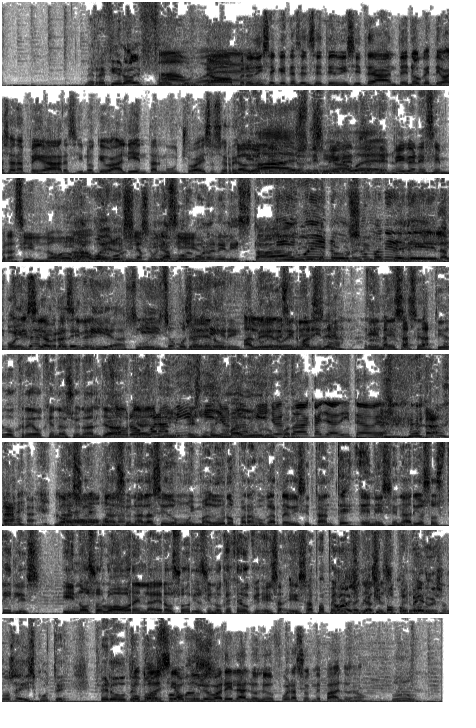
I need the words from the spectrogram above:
Me refiero al fútbol. No, pero dice que te hacen sentir visitante, no que te vayan a pegar, sino que alientan mucho. A eso se No, refiere. donde, Ah, eso donde sí, pegan, ah, donde pegan es en Brasil, ¿no? Y la, Ah, bueno, pólvora- y la sí, la policía. pólvora en el estadio. Y la bueno, son maneras de La policía brasileña. alegría. Sí, somos Pero, alegres. ¿Algo decir, en, ese, Marina? en ese sentido creo que Nacional ya, Sobró ya es para muy, mí es y muy yo, no- y maduro yo para estaba calladita a ver. Nacio- Nacional ha sido muy maduro para jugar de visitante en escenarios hostiles y no solo ahora en la era Osorio, sino que creo que esa papeleta ya se superó. copero, eso no se discute. Pero de Como decía formas- Obdulio Varela, los de fuera son de palo, ¿no? Mm.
